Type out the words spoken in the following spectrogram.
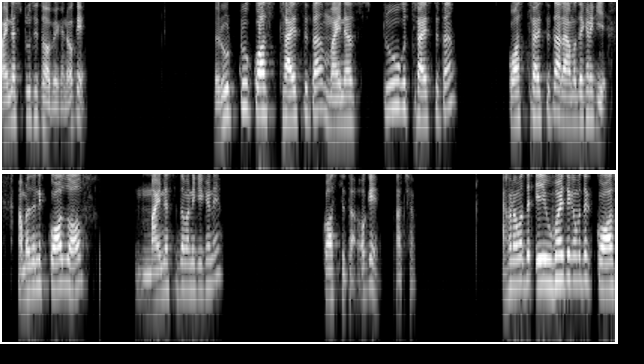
মাইনাস টু থিতা হবে এখানে okay root two cos thrice theta minus two thrice theta cos thrice theta আর আমাদের এখানে কি? আমরা জানি কজ অফ মাইনাস থিতা মানে কি এখানে? কস থিতা ওকে আচ্ছা। এখন আমাদের এই উভয় থেকে আমাদের কস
